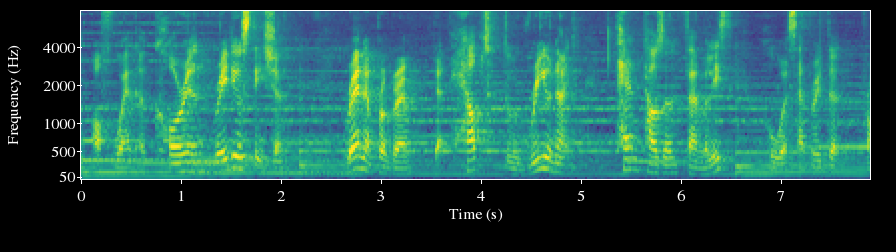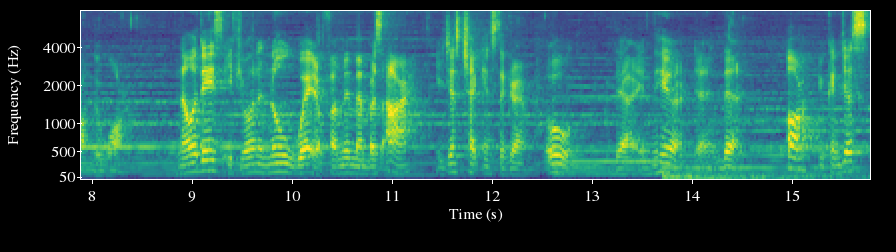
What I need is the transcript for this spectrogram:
of when a Korean radio station ran a program that helped to reunite 10,000 families who were separated from the war. Nowadays, if you want to know where your family members are, you just check Instagram. Oh, they are in here, they're in there. Or you can just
